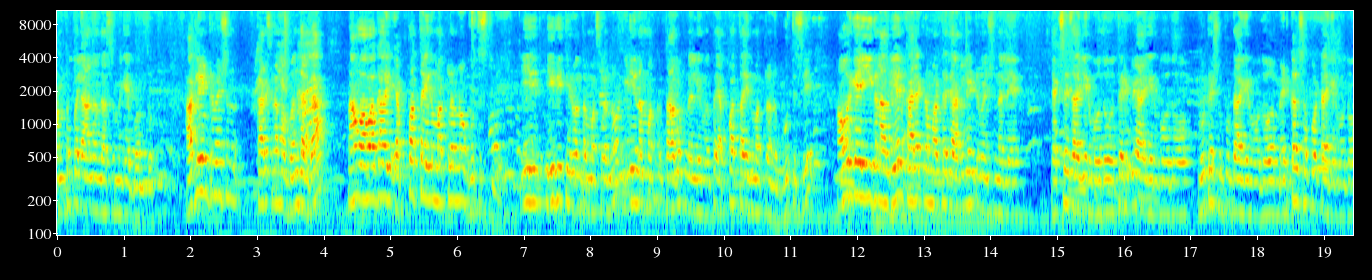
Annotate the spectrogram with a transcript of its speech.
ಕಂತಪಲ್ಲಿ ಆನಂದ ಆಶ್ರಮಿಗೆ ಬಂತು. ಅರ್ಲಿ ಇಂಟರ್ವೆನ್ಷನ್ ಕಾರ್ಯಕ್ರಮ ಬಂದಾಗ ನಾವು ಅವಾಗ ಎಪ್ಪತ್ತೈದು ಮಕ್ಕಳನ್ನು ಗುರುತಿಸ್ತೀವಿ. ಈ ಈ ರೀತಿ ಇರುವಂಥ ಮಕ್ಕಳನ್ನು, ಇಡೀ ನಮ್ಮ ತಾಲೂಕಿನಲ್ಲಿರುವಂಥ ಎಪ್ಪತ್ತೈದು ಮಕ್ಕಳನ್ನು ಗುರುತಿಸಿ ಅವರಿಗೆ ಈಗ ನಾವು ಏನು ಕಾರ್ಯಕ್ರಮ ಮಾಡ್ತಾ ಇದ್ದೀವಿ? ಅರ್ಲಿ ಇಂಟರ್ವೆನ್ಷನ್ ಅಲ್ಲಿ ಎಕ್ಸಸೈಸ್ ಆಗಿರ್ಬೋದು ಥೆರಪಿ ಆಗಿರ್ಬೋದು ನ್ಯೂಟ್ರಿಷನ್ ಫುಡ್ ಆಗಿರ್ಬೋದು ಮೆಡಿಕಲ್ ಸಪೋರ್ಟ್ ಆಗಿರ್ಬೋದು,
